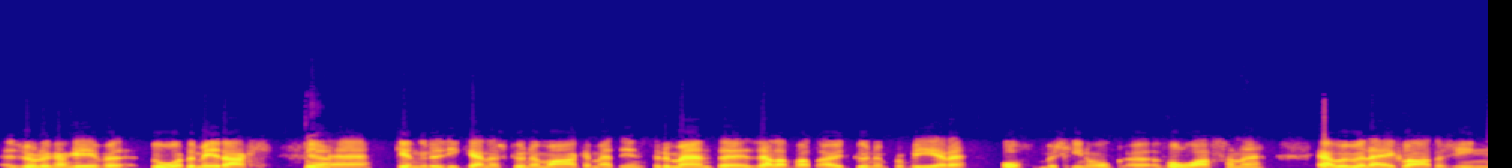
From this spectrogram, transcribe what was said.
zullen gaan geven door de middag. Ja. kinderen die kennis kunnen maken met instrumenten, zelf wat uit kunnen proberen. Of misschien ook volwassenen. Ja, we willen eigenlijk laten zien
